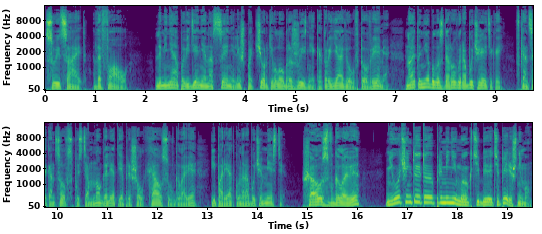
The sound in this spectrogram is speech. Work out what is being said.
Suicide, The Fall — для меня поведение на сцене лишь подчеркивало образ жизни, который я вел в то время, но это не было здоровой рабочей этикой. В конце концов, спустя много лет я пришел к хаосу в голове и порядку на рабочем месте. «Хаос в голове? Не очень-то это применимо к тебе теперешнему».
